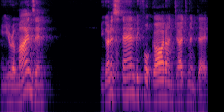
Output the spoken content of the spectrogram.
he reminds him, you're going to stand before God on Judgment Day.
